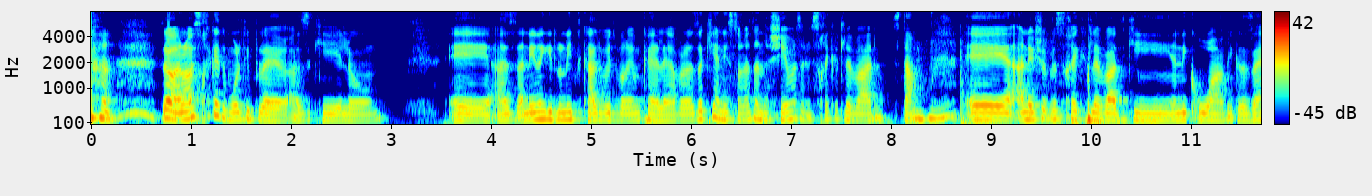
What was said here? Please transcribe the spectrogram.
זהו, אני לא משחקת multiplayer, אז כאילו... אה, אז אני נגיד לא נתקלת בדברים כאלה, אבל זה כי אני שונאת אנשים, אז אני משחקת לבד, סתם. אה, אני פשוט משחקת לבד כי אני גרועה בגלל זה.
